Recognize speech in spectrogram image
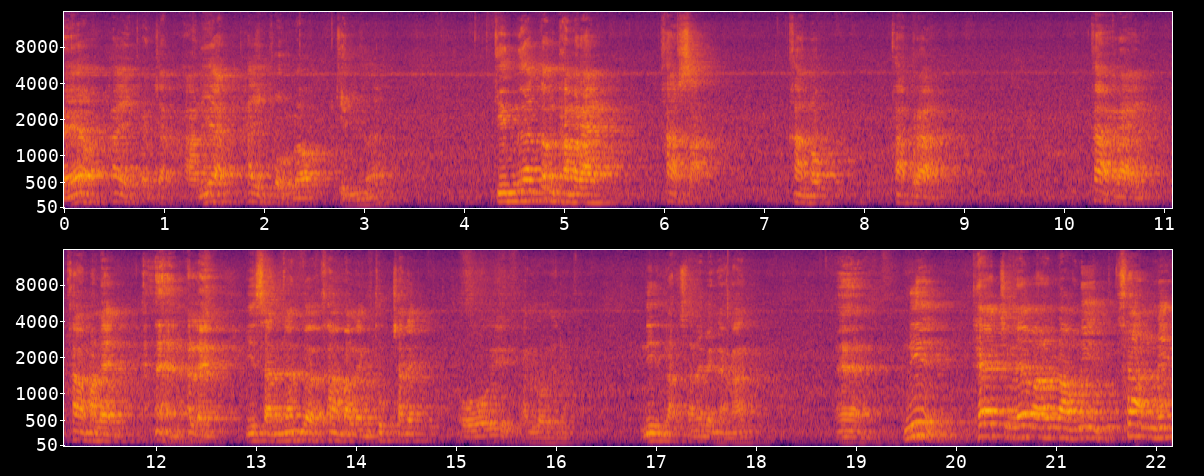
แล้วให้ประจักษ์อนุญาตให้พวกเรากินเนื้อ กินเนื้อต้องทำอะไรฆ่าสัตว์ฆ่านกฆ่าปลาฆ่าอะไรฆ่าแมลงอะไรอีสันนั้นก็ฆ่าแมลงทุกชนิดโอ้ยอร่อยนะนี่ลักษณะเป็นอย่างนั้นเออนี่แท้จริงแล้วเรานี่ครั้งหนึ่ง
